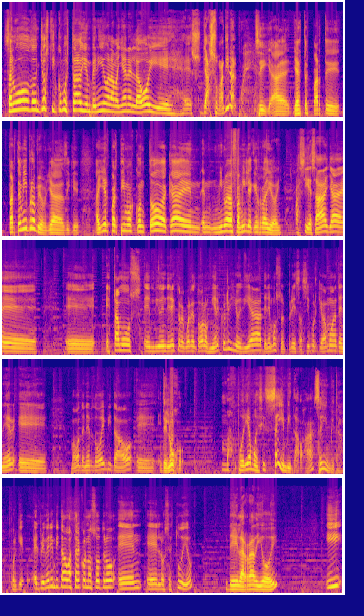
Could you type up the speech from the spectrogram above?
Saludos, don Justin, ¿cómo está? Bienvenido a la mañana en la hoy. Eh, ya su matinal, pues. Sí, ya, ya esto es parte, parte de mí propio, ya, así que ayer partimos con todo acá en, en mi nueva familia que es Radio Hoy. Así es, ¿ah? ya eh, eh, estamos en vivo en directo, recuerden, todos los miércoles y hoy día tenemos sorpresa, ¿sí? Porque vamos a tener, eh, vamos a tener dos invitados. Eh, De lujo. más podríamos decir seis invitados, ¿ah? Seis invitados. Porque el primer invitado va a estar con nosotros en, los estudios de la radio hoy. Y,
